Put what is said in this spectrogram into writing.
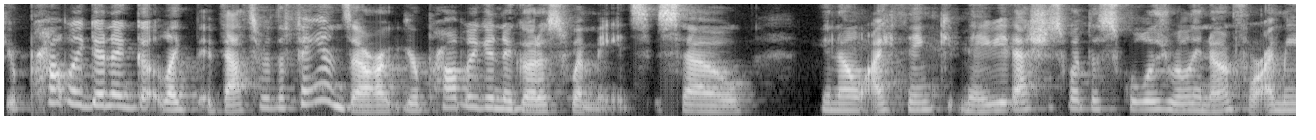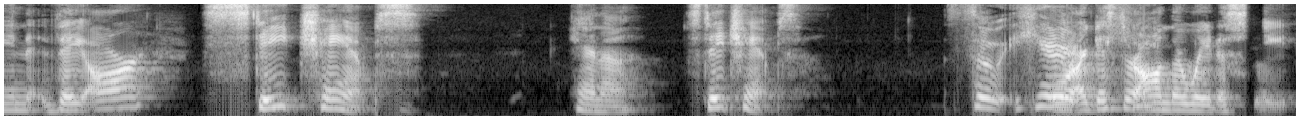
you're probably going to go like if that's where the fans are, you're probably going to go to swim meets. So, you know, I think maybe that's just what the school is really known for. I mean, they are state champs, Hannah, state champs. So here, or I guess they're on their way to state.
